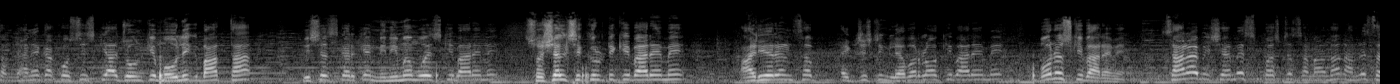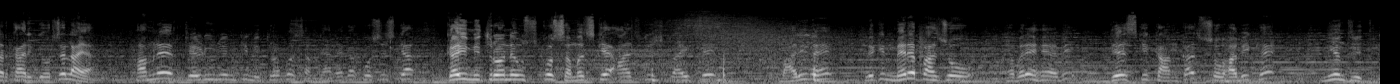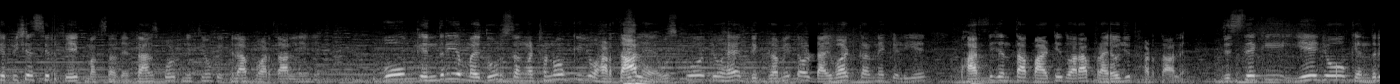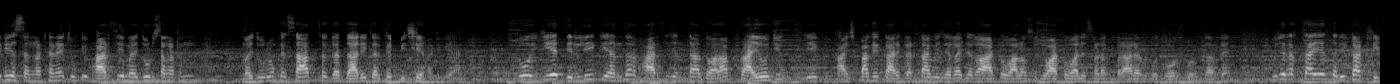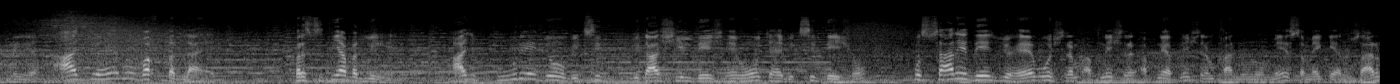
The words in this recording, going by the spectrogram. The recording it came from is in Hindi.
समझाने का कोशिश किया, जो उनकी मौलिक बात था, विशेष करके मिनिमम वेज के बारे में सोशल सिक्योरिटी के बारे में adherence of existing labour law के बारे में बोनस के बारे में, सारा विषय में स्पष्ट समाधान हमने सरकार की ओर से लाया। हमने ट्रेड यूनियन के मित्रों को समझाने का कोशिश किया। कई मित्रों ने उसको समझ के आज की स्ट्राइक से भारी रहे, लेकिन मेरे पास जो खबरें हैं अभी, देश के कामकाज स्वाभाविक है। नियंत्रित। के पीछे सिर्फ़ एक मकसद है, ट्रांसपोर्ट नीतियों के खिलाफ हड़ताल नहीं है। वो केंद्रीय मजदूर संगठनों की जो हड़ताल है, उसको जो है दिग्भ्रमित और डाइवर्ट करने के लिए भारतीय जनता पार्टी द्वारा प्रायोजित हड़ताल है, जिससे कि ये जो केंद्रीय संगठन है, चूँकि भारतीय मजदूर संगठन मजदूरों के साथ गद्दारी करके पीछे हट गया है तो ये दिल्ली के अंदर भारतीय जनता द्वारा प्रायोजित ये भाजपा के कार्यकर्ता भी जगह जगह ऑटो वालों से, जो ऑटो वाले सड़क पर आ रहे हैं, उनको तोड़ फोड़ कर रहे हैं। मुझे लगता है ये तरीका ठीक नहीं है। आज जो है वो वक्त बदला है परिस्थितियाँ बदली हैं। आज पूरे जो विकसित विकासशील देश हैं वो चाहे विकसित देश हों वो सारे देश जो है वो श्रम अपने श्रम, अपने अपने श्रम कानूनों में समय के अनुसार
